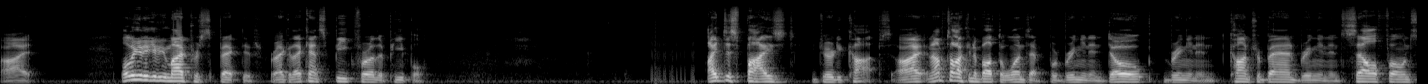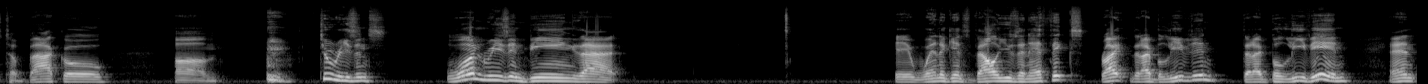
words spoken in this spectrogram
all right? I'm only going to give you my perspective, right? Because I can't speak for other people. I despised dirty cops, all right? And I'm talking about the ones that were bringing in dope, bringing in contraband, bringing in cell phones, tobacco. Um, two reasons. One reason being that it went against values and ethics, right? That I believed in, that I believe in. And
